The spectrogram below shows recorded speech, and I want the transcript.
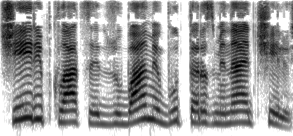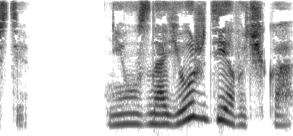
Череп клацает зубами, будто разминает челюсти. «Не узнаешь, девочка?»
